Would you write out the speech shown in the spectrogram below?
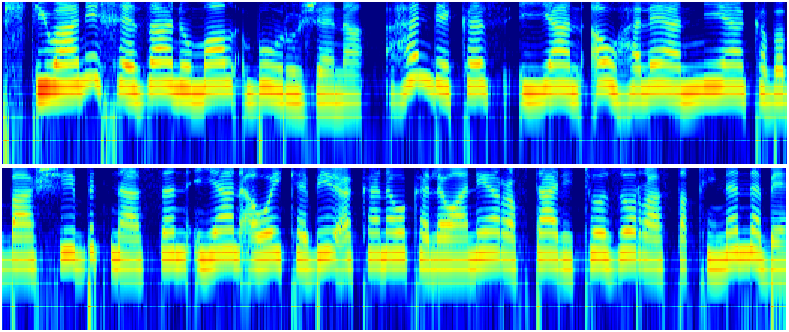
پشتیوانی خێزان و ماڵ بوروژێنە، هەندێک کەس یان ئەو هەلەیان نییە کە بە باشی بتناسن یان ئەوەی کە بیر ئەکەنەوە کە لەوانەیە ڕەفتاری تۆ زۆر ڕاستەقینە نەبێ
